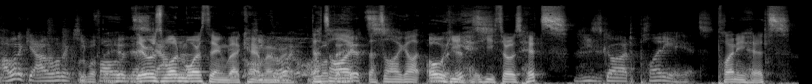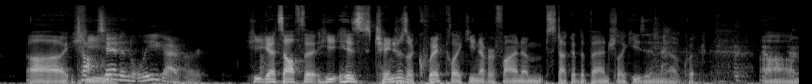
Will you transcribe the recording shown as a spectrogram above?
I want to I want to keep about the following. hits? this there was down one the- more thing, but I can't Keep remember. going. That's What all. about I, hits? that's all I got. All oh, the he hits? he throws hits, He's got plenty of hits. plenty hits. Uh, Top he, ten in the league, I've heard. he gets off the he his changes are quick like you never find him stuck at the bench like he's in and out quick um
